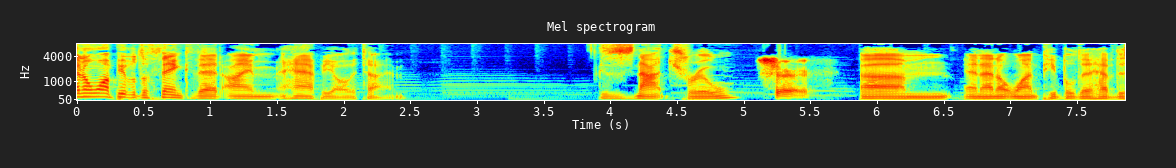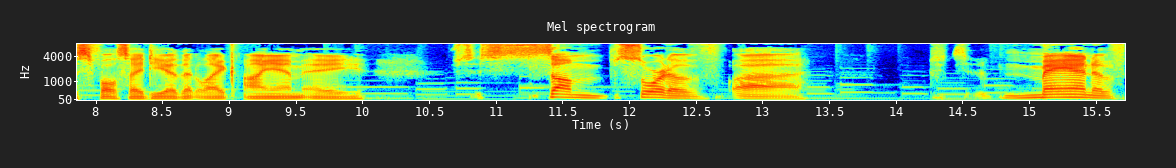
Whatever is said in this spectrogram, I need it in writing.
I don't want people to think that I'm happy all the time because it's not true Sure. um and i don't want people to have this false idea that like i am a some sort of uh man of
